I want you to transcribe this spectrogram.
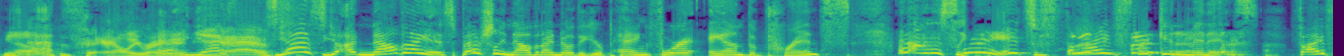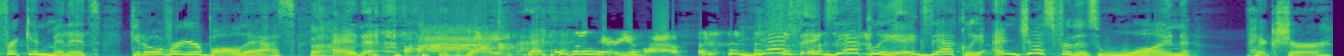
you know? Yes. Allie right Uh, in. yes, yes. Yeah, Now that I, especially now that I know that you're paying for it and the prints, and honestly, Right. it's five freaking minutes. Five freaking minutes. Get over your bald ass. And right? What little hair you have. yes, exactly, exactly. And just for this one picture,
